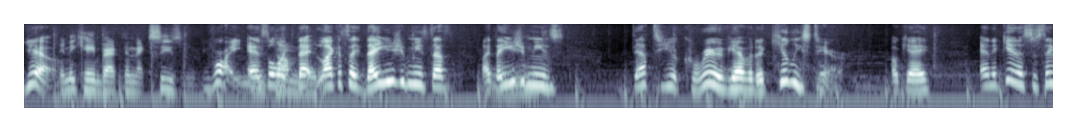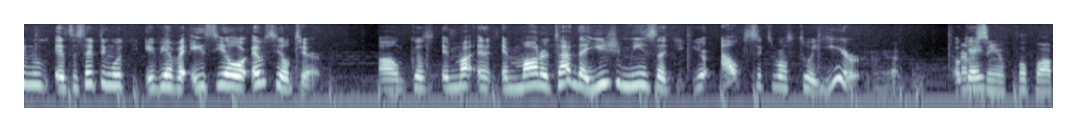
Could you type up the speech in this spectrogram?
yeah, and he came back the next season. right. He And so like that, like I said, that usually means that's like that usually means death to your career if you have an Achilles tear. Okay, and again, it's the same. It's the same thing with if you have an ACL or MCL tear. Um, because in my in, in modern time, that usually means that you're out six months to a year. I remember Okay. seeing football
